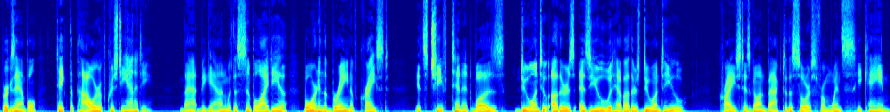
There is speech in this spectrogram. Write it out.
For example, Take the power of Christianity. That began with a simple idea, born in the brain of Christ. Its chief tenet was, Do unto others as you would have others do unto you. Christ has gone back to the source from whence he came,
